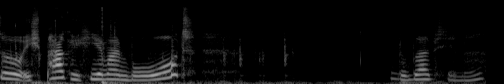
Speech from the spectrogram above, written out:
So, ich packe hier mein Boot. Du bleibst hier, ne?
